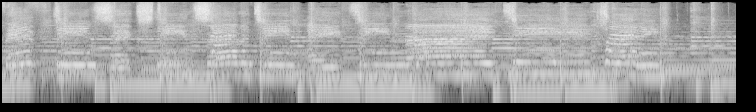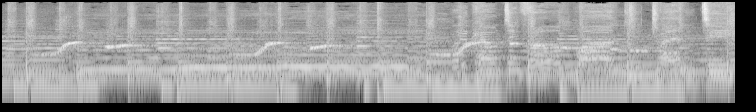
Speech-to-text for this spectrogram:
fifteen, sixteen, seventeen, eighteen, nineteen, twenty. We're counting from 1 to 20.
